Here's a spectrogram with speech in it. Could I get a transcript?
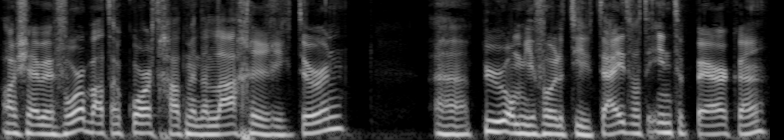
Als jij bij voorbaat akkoord gaat met een lagere return, eh, puur om je volatiliteit wat in te perken,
